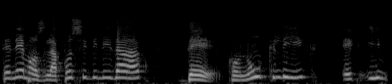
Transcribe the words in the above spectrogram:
tenemos la posibilidad de, con un clic, eh,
